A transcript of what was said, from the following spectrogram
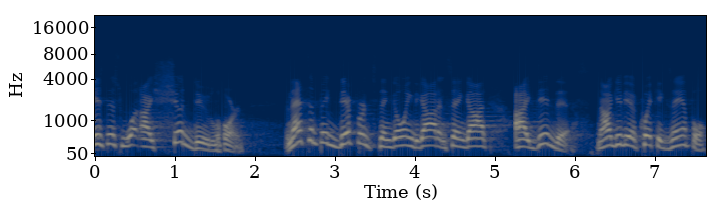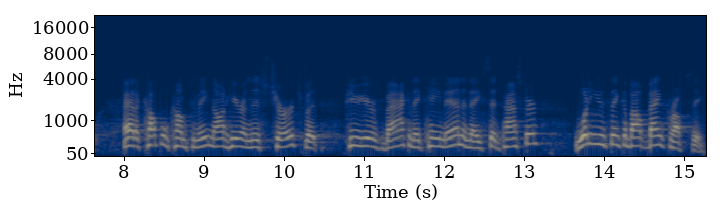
Is this what I should do, Lord? And that's a big difference than going to God and saying, God, I did this. Now, I'll give you a quick example. I had a couple come to me, not here in this church, but a few years back, and they came in and they said, Pastor, what do you think about bankruptcy?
